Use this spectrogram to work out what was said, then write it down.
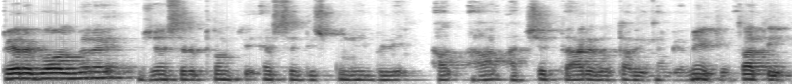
per evolvere bisogna essere pronti, essere disponibili a, a accettare e adottare i cambiamenti. Infatti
